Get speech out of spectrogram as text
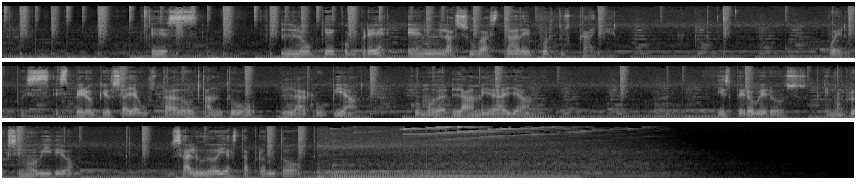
es lo que compré en la subasta de Portus Calle. Bueno, pues espero que os haya gustado tanto la rupia como la medalla y espero veros en un próximo vídeo. Un saludo y hasta pronto.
